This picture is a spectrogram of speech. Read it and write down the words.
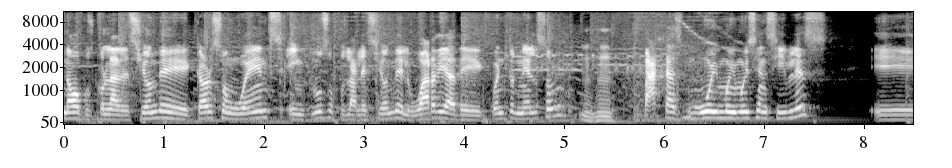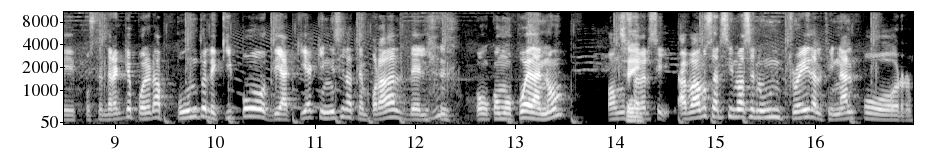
no, pues con la lesión de Carson Wentz e incluso pues la lesión del guardia de Quentin Nelson, uh -huh. bajas muy, muy, muy sensibles. Eh, pues tendrán que poner a punto el equipo de aquí a que inicie la temporada del, como, como puedan, ¿no? Vamos Sí. a ver si. ah, Vamos a ver si no hacen un trade al final por.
